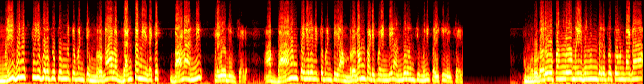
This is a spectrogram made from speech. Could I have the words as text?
మైథున క్రియ జరుపుతున్నటువంటి మృగాల జంట మీదకి బాణాన్ని ప్రయోగించాడు. ఆ బాణం తగిలినటువంటి ఆ మృగం పడిపోయింది. అందులోంచి ముని పైకి లేచాడు. మృగరూపంలో మైథునం జరుపుతుండగా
